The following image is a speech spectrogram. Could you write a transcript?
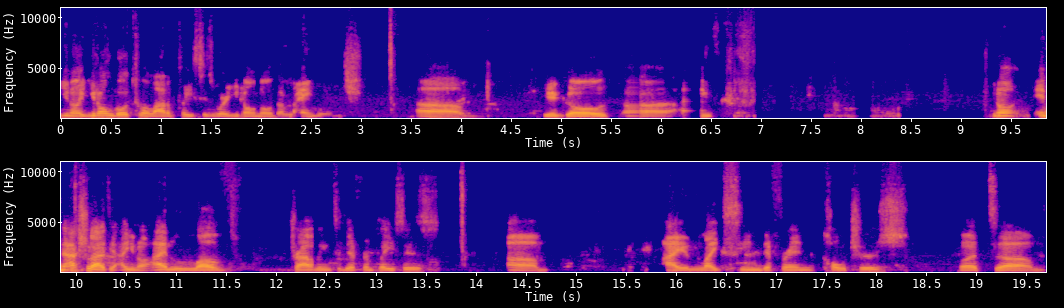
you know, you don't go to a lot of places where you don't know the language. Um, you go. Uh, I think you know, in actuality, you know, I love traveling to different places. Um, I like seeing different cultures, but um,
